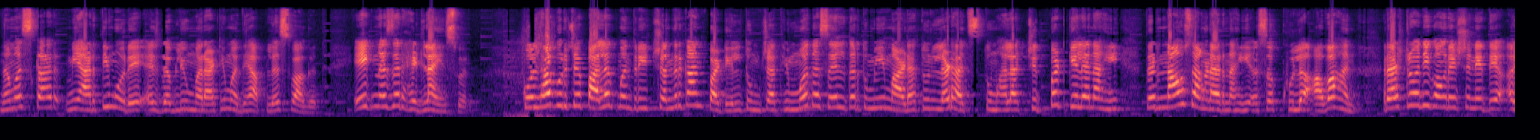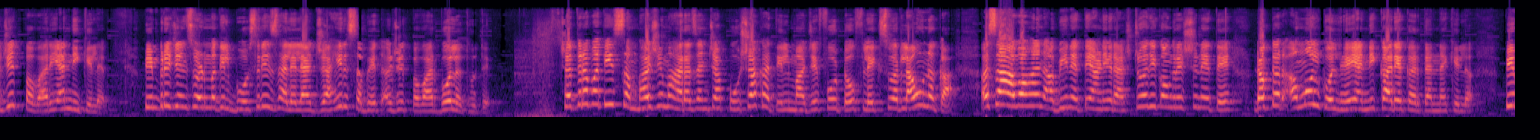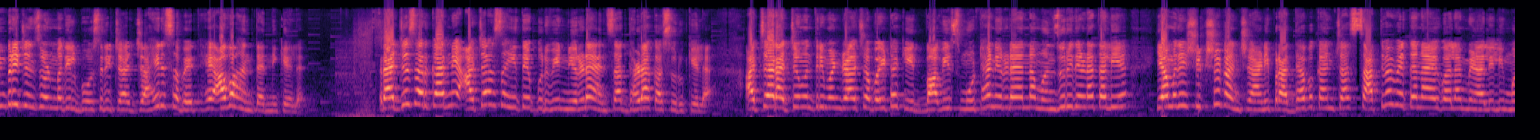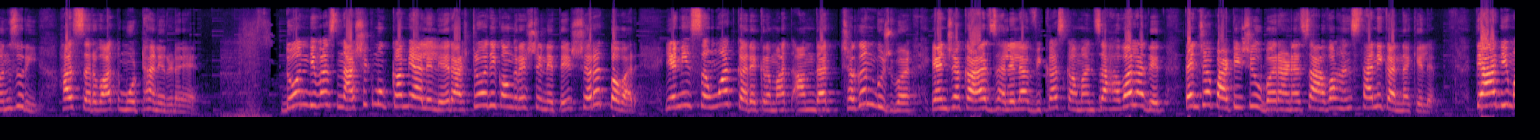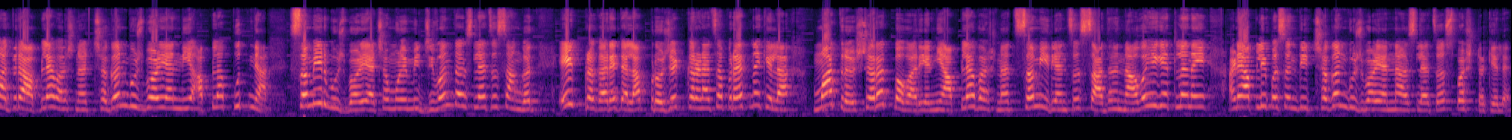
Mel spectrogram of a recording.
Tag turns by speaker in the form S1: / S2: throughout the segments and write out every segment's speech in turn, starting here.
S1: नमस्कार मी Aarti More S W मराठीमध्ये आपलं स्वागत. एक नजर हेडलाईन्सवर. कोल्हापूरचे पालकमंत्री चंद्रकांत पाटील तुमच्यात हिंमत असेल तर तुम्ही माढ्यातून लढाच. तुम्हाला चितपट केलं नाही तर नाव सांगणार नाही असं खुलं आवाहन राष्ट्रवादी काँग्रेसचे नेते अजित पवार यांनी केलं. पिंपरी चिंचवडमधील भोसरीत झालेल्या जाहीर सभेत अजित पवार बोलत होते. छत्रपती संभाजी महाराजांच्या पोशाखातील माझे फोटो फ्लेक्सवर लावू नका असं आवाहन अभिनेते आणि राष्ट्रवादी काँग्रेसचे नेते डॉक्टर अमोल कोल्हे यांनी कार्यकर्त्यांना केलं. पिंपरी चिंचवडमधील भोसरीच्या जाहीर सभेत हे आवाहन त्यांनी केलं राज्य सरकारने आचारसंहितेपूर्वी निर्णयांचा धडाका सुरू केला. आजच्या राज्य मंत्रिमंडळाच्या बैठकीत बावीस मोठ्या निर्णयांना मंजुरी देण्यात आली आहे. यामध्ये शिक्षकांच्या आणि प्राध्यापकांच्या सातव्या वेतन आयोगाला मिळालेली मंजुरी हा सर्वात मोठा निर्णय आहे. दोन दिवस नाशिक मुक्कामी आलेले राष्ट्रवादी काँग्रेसचे नेते शरद पवार यांनी संवाद कार्यक्रमात आमदार छगन भुजबळ यांच्या काळात झालेल्या विकास कामांचा हवाला देत त्यांच्या पाठीशी उभं राहण्याचं आवाहन स्थानिकांना केलं. त्याआधी मात्र आपल्या भाषणात छगन भुजबळ यांनी आपला पुतण्या समीर भुजबळ याच्यामुळे मी जिवंत असल्याचं सांगत एक प्रकारे त्याला प्रोजेक्ट करण्याचा प्रयत्न केला. मात्र शरद पवार यांनी आपल्या भाषणात समीर यांचं साधं नावही घेतलं नाही आणि आपली पसंती छगन भुजबळ यांना असल्याचं स्पष्ट केलं.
